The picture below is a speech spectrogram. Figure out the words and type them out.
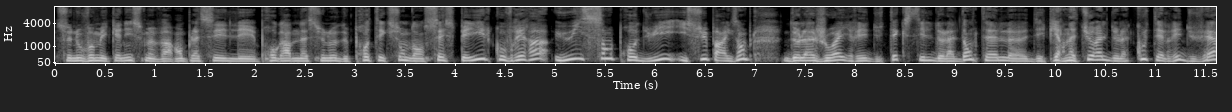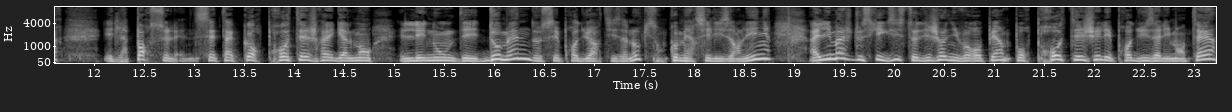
Ce nouveau mécanisme va remplacer les programmes nationaux de protection dans 16 pays. Il couvrira 800 produits issus par exemple de de la joaillerie, du textile, de la dentelle, euh, des pierres naturelles, de la coutellerie, du verre et de la porcelaine. Cet accord protégerait également les noms des domaines de ces produits artisanaux qui sont commercialisés en ligne, à l'image de ce qui existe déjà au niveau européen pour protéger les produits alimentaires.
